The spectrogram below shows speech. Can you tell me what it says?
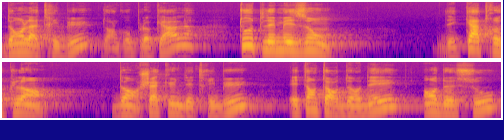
dans la tribu, dans le groupe local, toutes les maisons des quatre clans dans chacune des tribus étant ordonnées en dessous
